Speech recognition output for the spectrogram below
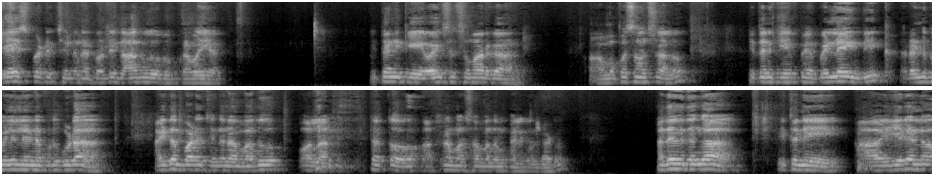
ఏఎస్పేటకు చెందినటువంటి నాగులూరు ప్రవయ్య ఇతనికి వయసు సుమారుగా ముప్పై సంవత్సరాలు. ఇతనికి పె- పెళ్ళయింది. రెండు పెళ్ళిళ్ళు అయినప్పుడు కూడా ఐదంపాడకు చెందిన మధు వాళ్ళ సిస్టర్తో అక్రమ సంబంధం కలిగి ఉన్నాడు. అదేవిధంగా ఇతని ఆ ఏరియాలో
